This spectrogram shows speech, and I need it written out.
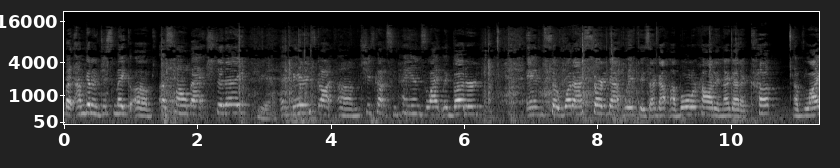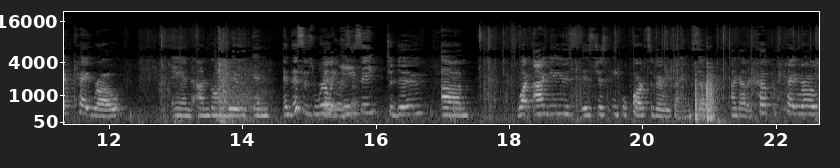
but I'm going to just make um, a small batch today. Yeah. And Mary's got um she's got some pans lightly buttered, and so what I started out with is I got my boiler hot, and I got a cup of light Karo and I'm going to do, and, and this is really Okay, where's that? easy to do. Um, what I use is just equal parts of everything. So I got a cup of Karo.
